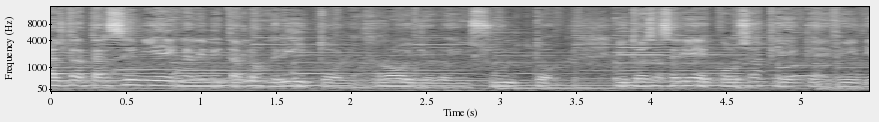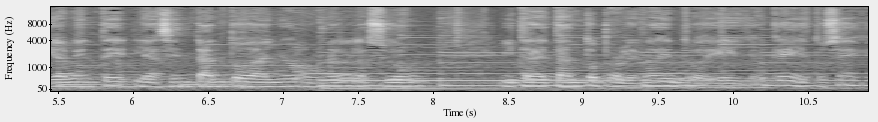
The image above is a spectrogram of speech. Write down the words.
al tratarse bien, al evitar los gritos, los rollos, los insultos y toda esa serie de cosas que, definitivamente le hacen tanto daño a una relación y trae tantos problemas dentro de ella. ¿okay? Entonces,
